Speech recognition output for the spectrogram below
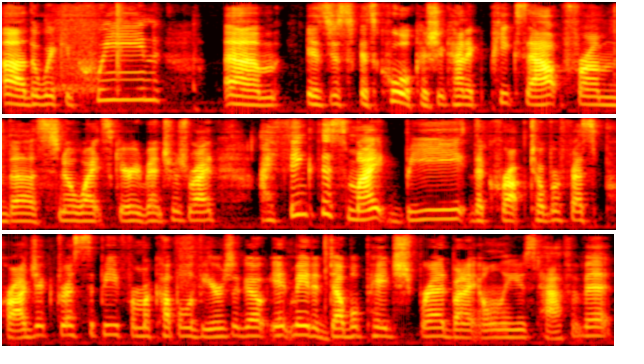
Uh, the Wicked Queen um, is just, it's cool because she kind of peeks out from the Snow White Scary Adventures ride. I think this might be the Croptoberfest project recipe from a couple of years ago. It made a double page spread, but I only used half of it.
